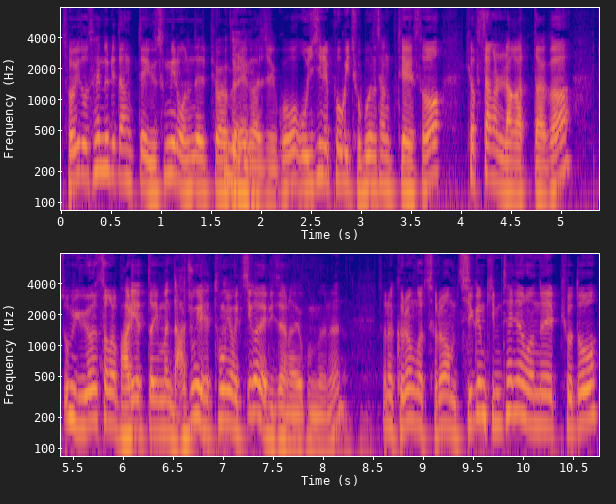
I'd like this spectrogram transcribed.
저희도 새누리당 때 유승민 원내대표가 네. 그래가지고 운신의 폭이 좁은 상태에서 협상을 나갔다가 좀 유연성을 발휘했더니만 나중에 대통령을 찍어내리잖아요 보면은. 저는 그런 것처럼 지금 김태년 원내대표도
